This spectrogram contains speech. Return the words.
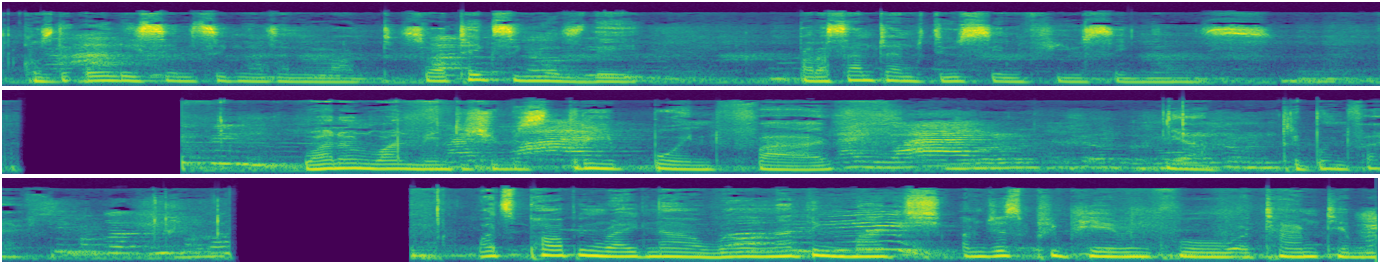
because they always send signals and lot. So I take signals there, but I sometimes do send few signals. One on one mentorship is 3.5. Yeah, 3.5. What's popping right now? Well, nothing much. I'm just preparing for a timetable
